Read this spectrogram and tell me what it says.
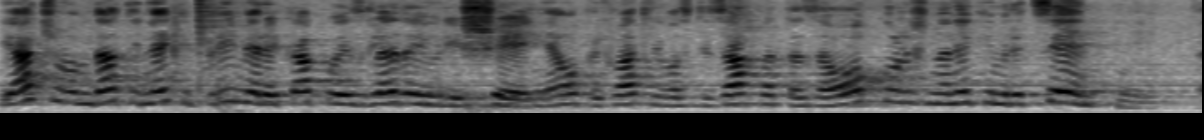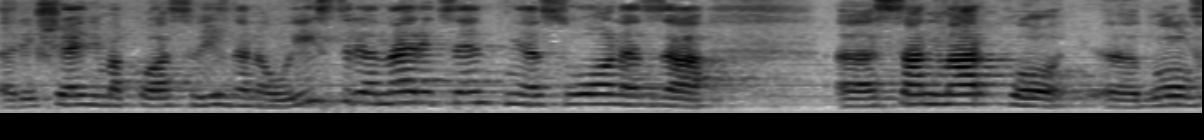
Ja ću vam dati neke primjere kako izgledaju rješenja o prihvatljivosti zahvata za okoliš na nekim recentnim rješenjima koja su izdana u Istri, a najrecentnija su ona za San Marko, e, Golf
